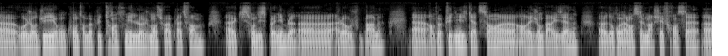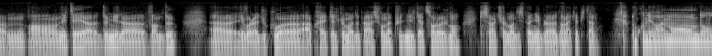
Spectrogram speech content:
Euh, Aujourd'hui, on compte un peu plus de 30 000 logements sur la plateforme qui sont disponibles à l'heure où je vous parle. un peu plus de 1400 en région parisienne. donc on a lancé le marché français en été 2022. et voilà, du coup, après quelques mois d'opération, on a plus de 1400 logements qui sont actuellement disponibles dans la capitale. Donc on est vraiment dans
